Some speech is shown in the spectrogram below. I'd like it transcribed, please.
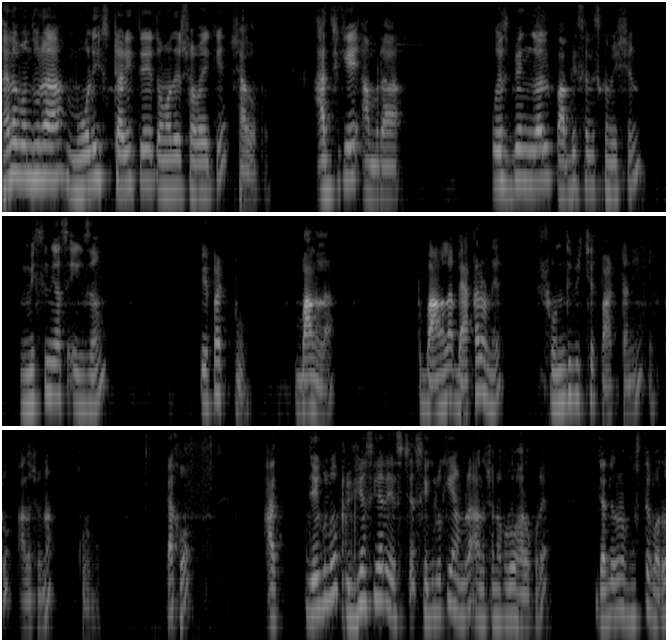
হ্যালো বন্ধুরা, মৌলিক স্টাডিতে তোমাদের সবাইকে স্বাগত। আজকে আমরা West Bengal Public Service Commission miscellaneous exam paper two, Bangla. তো বাংলা ব্যাকরণের সন্ধি বিচ্ছেদ পাঠটা নিয়ে একটু আলোচনা করব। দেখো আর যেগুলো প্রিভিয়াস ইয়ারে এসছে, সেগুলোকেই আমরা আলোচনা করব ভালো করে, যাতে তোমরা বুঝতে পারো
